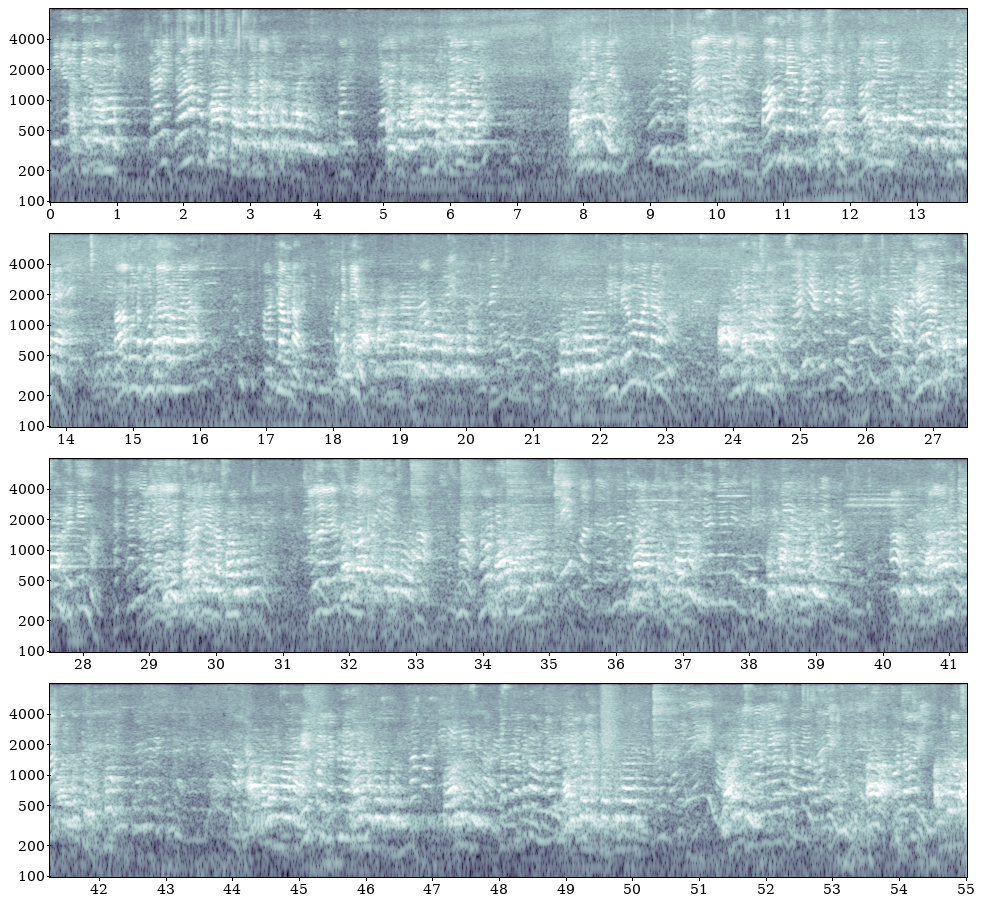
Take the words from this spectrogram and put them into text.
మీ దగ్గర బిల్లు ఉంది ద్రోణ పద్మ దాని జాగ్రత్త మూడు దానాలు బాగుండేది మట్టుగా తీసుకోండి. బాగలేంది పక్కన పెట్టేయండి. బాగుండ మూడు దళాలు ఉన్నాయా? అట్లా ఉండాలి. అది టీన్ దీన్ని బిల్వమంటారమ్మా ఈ విధంగా ఉండాలి. లేని వాళ్ళకి అది తీమ్మా ఎవరికి లేదా స్వామి? ఆ, మా ఎవరు తీసుకున్నామా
